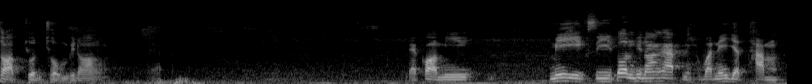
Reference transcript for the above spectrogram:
ชอบชวนชมพี่น้องแล้วก็มีมีอีกสี่ต้นพี่น้องครับนี่วันนี้จะทำ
